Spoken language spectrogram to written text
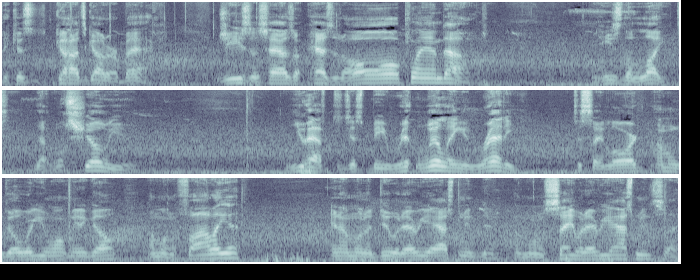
because God's got our back. Jesus has, has it all planned out. And he's the light that will show you. You have to just be willing and ready to say, Lord, I'm going to go where you want me to go. I'm going to follow you, and I'm going to do whatever you ask me to do. I'm going to say whatever you ask me to say.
